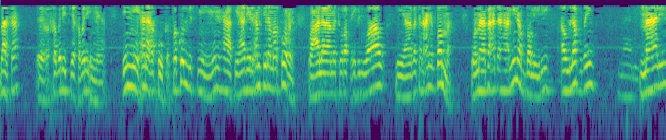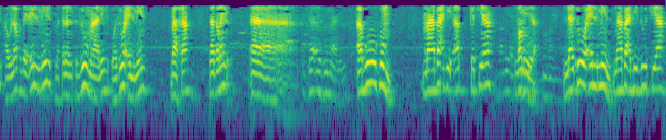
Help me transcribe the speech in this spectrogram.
باشا آه، خبري سيا خبري إنها. إني أنا أخوك فكل اسم منها في هذه الأمثلة مرفوع وعلامة رفعه الواو نيابة عن الضمة. وما بعدها من الضمير أو لفظ مال. أو لفظ علم مثلا ذو مال وذو علم. باشا. تدلين آه أبوهم. ما بعد أب كتيا؟ ضميرة. لذو علم. ما بعد ذو تيا؟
